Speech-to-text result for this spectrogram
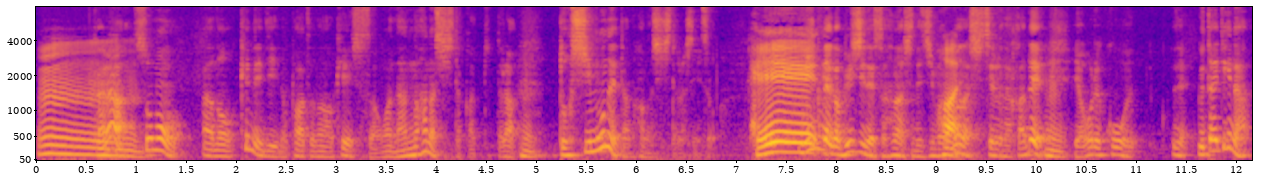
から、そのあのケネディのパートナーの経営者さんは何の話したかって言ったら、うん。ドシモネタの話したらしいんですよ。へえみんながビジネスの話で自慢話してる中で、はいうん。いや俺こうね具体的な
